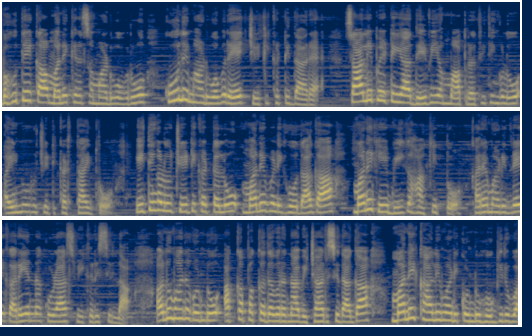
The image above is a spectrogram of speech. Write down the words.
ಬಹುತೇಕ ಮನೆ ಕೆಲಸ ಮಾಡುವವರು ಕೂಲಿ ಮಾಡುವವರೇ ಚೀಟಿ ಕಟ್ಟಿದ್ದಾರೆ. ಸಾಲಿಪೇಟೆಯ ದೇವಿಯಮ್ಮ ಪ್ರತಿ ತಿಂಗಳು ಐನೂರು ಚೀಟಿ ಕಟ್ತಾ ಇದ್ರು. ಈ ತಿಂಗಳು ಚೀಟಿ ಕಟ್ಟಲು ಮನೆ ಬಳಿಗೆ ಹೋದಾಗ ಮನೆಗೆ ಬೀಗ ಹಾಕಿತ್ತು. ಕರೆ ಮಾಡಿದ್ರೆ ಕರೆಯನ್ನ ಕೂಡ ಸ್ವೀಕರಿಸಿಲ್ಲ. ಅನುಮಾನಗೊಂಡು ಅಕ್ಕಪಕ್ಕದವರನ್ನ ವಿಚಾರಿಸಿದಾಗ ಮನೆ ಖಾಲಿ ಮಾಡಿಕೊಂಡು ಹೋಗಿರುವ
